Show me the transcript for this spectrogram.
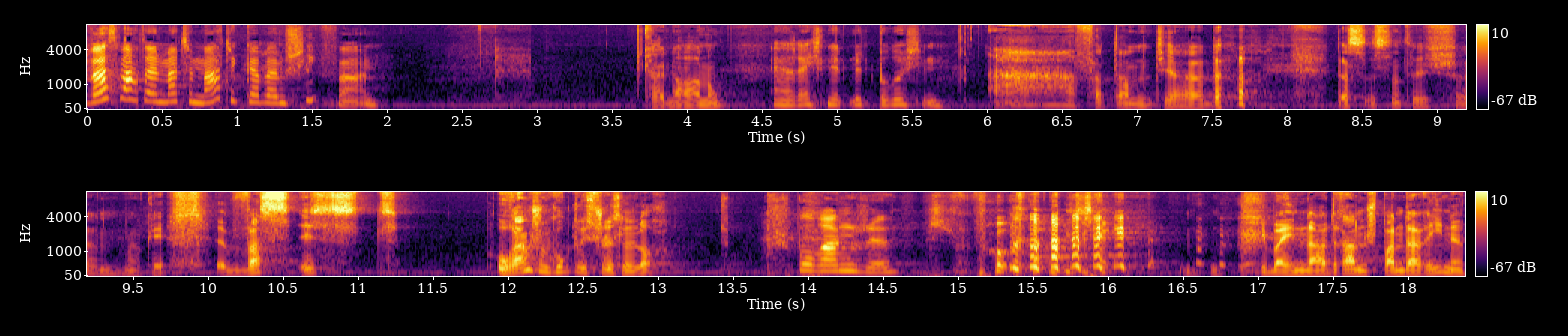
was macht ein Mathematiker beim Skifahren? Keine Ahnung. Er rechnet mit Brüchen. Ah, verdammt, ja. da- Das ist natürlich, ähm, okay. Was ist Orange und guckt durchs Schlüsselloch? Sporange. Immerhin nah dran, Spandarine.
